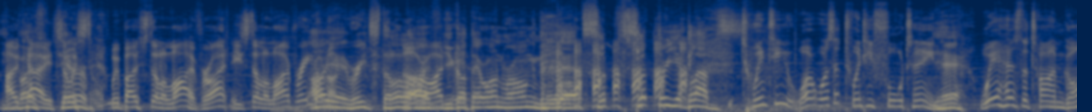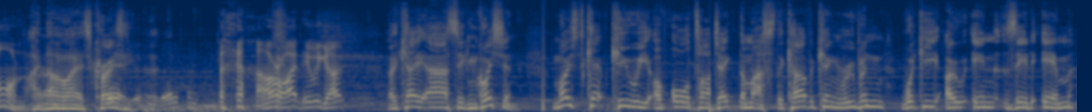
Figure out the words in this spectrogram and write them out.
You're okay, both so we're, terrible. st- we're both still alive, right? He's still alive, Reed? Oh not? yeah, Reed's still alive. right, you got that one wrong. The uh, slip, slip through your gloves. 20, what was it, 2014? Yeah. Where has the time gone? I know, eh, it's crazy. All right, here we go. Okay, uh, second question. Most capped Kiwi of all time, Jake the Muss, the Carver King Ruben Wiki ONZM,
